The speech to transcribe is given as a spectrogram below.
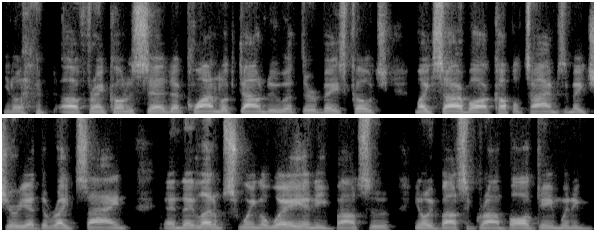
you know, uh, Francona said uh, Kwan looked down to a third base coach, Mike Sarbaugh, a couple times to make sure he had the right sign and they let him swing away and he bounced a you know he bounced a ground ball game winning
